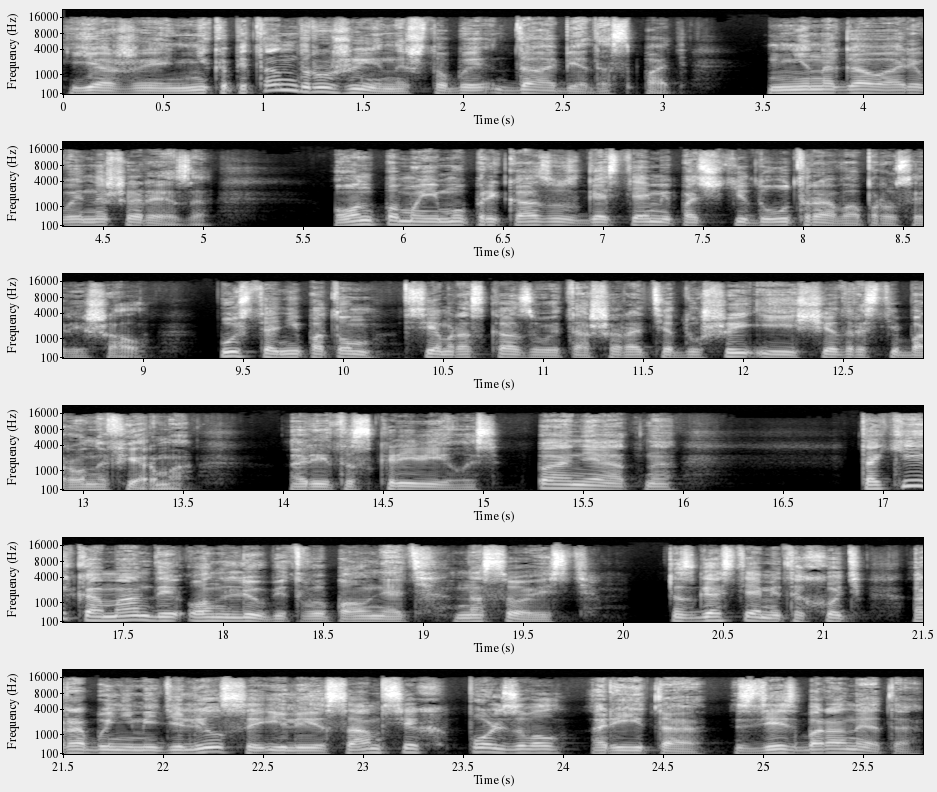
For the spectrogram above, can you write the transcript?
Я же не капитан дружины, чтобы до обеда спать. Не наговаривай на Шереза. Он по моему приказу с гостями почти до утра вопросы решал. Пусть они потом всем рассказывают о широте души и щедрости барона Ферма». Рита скривилась. «Понятно. Такие команды он любит выполнять на совесть». С гостями ты хоть рабынями делился или сам всех пользовал? Рита, здесь баронета».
